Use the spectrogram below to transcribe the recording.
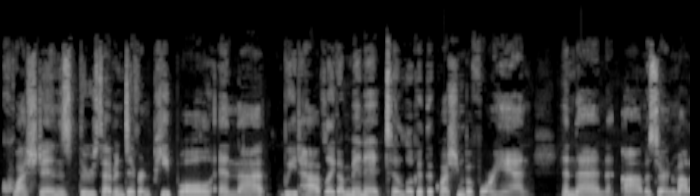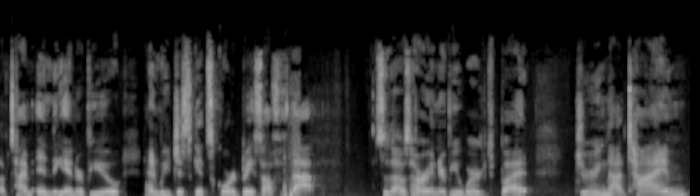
questions through seven different people and that we'd have like a minute to look at the question beforehand and then um, a certain amount of time in the interview and we just get scored based off of that So that was how our interview worked. But during that time,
